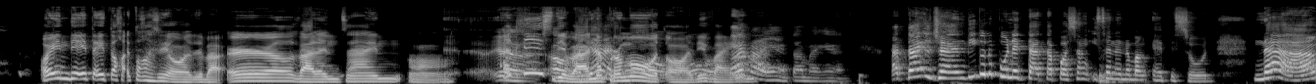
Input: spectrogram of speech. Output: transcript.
o hindi, ito, ito, ito kasi, oh, di ba? Earl, Valentine, oh. At least, di ba? Na-promote, Oo, oh, oo. di ba? Tama yan, tama yan. At dahil dyan, dito na po nagtatapos ang isa na namang episode ng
